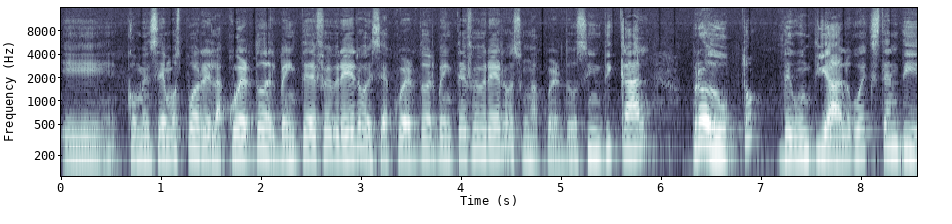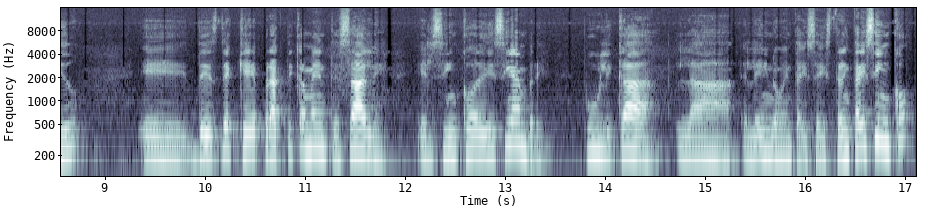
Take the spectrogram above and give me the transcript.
Eh, comencemos por el acuerdo del 20 de febrero. Ese acuerdo del 20 de febrero es un acuerdo sindical producto de un diálogo extendido eh, desde que prácticamente sale el 5 de diciembre publicada la ley 9635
